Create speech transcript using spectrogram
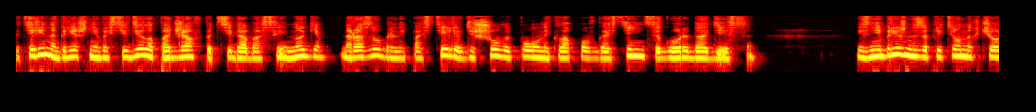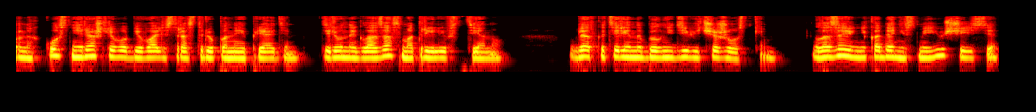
Катерина Грешнева сидела, поджав под себя босые ноги, на разобранной постели в дешевой полной клопов гостинице города Одессы. Из небрежно заплетенных черных кос неряшливо убивались растрепанные пряди. Зеленые глаза смотрели в стену. Взгляд Катерины был не девичьи жестким. Глаза ее, никогда не смеющиеся,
